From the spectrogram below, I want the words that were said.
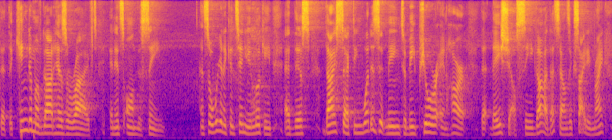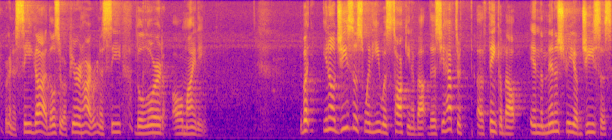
that the kingdom of God has arrived and it's on the scene. And so we're going to continue looking at this, dissecting what does it mean to be pure in heart that they shall see God. That sounds exciting, right? We're going to see God, those who are pure in heart. We're going to see the Lord Almighty. But, you know, Jesus, when he was talking about this, you have to uh, think about in the ministry of Jesus,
